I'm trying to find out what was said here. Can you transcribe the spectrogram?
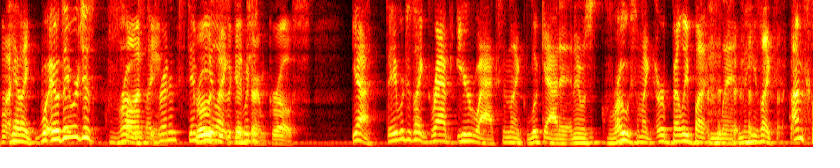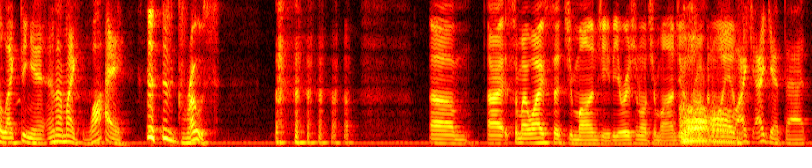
like yeah, like they were just gross. Haunting. Like Ren and Stimpy. Gross like, is a good term. Just, gross. Yeah, they would just like grab earwax and like look at it, and it was gross. I'm like, or belly button lint, and he's like, I'm collecting it, and I'm like, why? it's gross. um. All right. So my wife said Jumanji, the original Jumanji with oh, Robin Williams. I, I get that.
